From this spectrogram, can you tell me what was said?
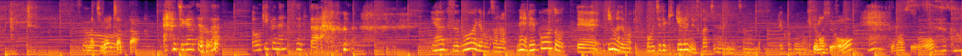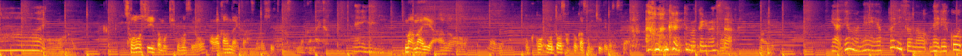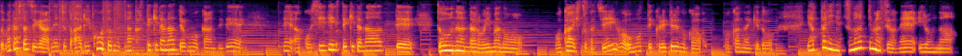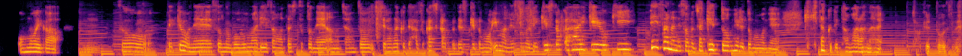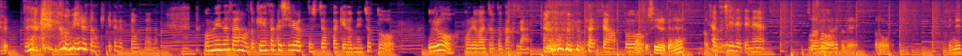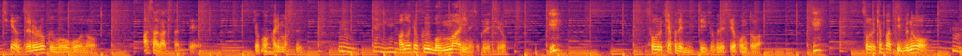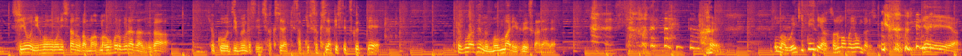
間違えちゃった。間違えちゃった。大きくなっちゃった。いや、すごい。でもそのね、レコードって今でもお家で聴けるんですか？ちなみにそのレコードは。聞けますよ聞けますよすごい。うんそのシートも聞けますよあわかんないかそのシートもわかんないか何何？まあまあいいや、あの、あのおおお父さんとお母さんに聞いてください。あ、分かった、分かりました。はい。いやでもねやっぱりそのねレコード私たちがねちょっとあレコードなんか素敵だなって思う感じで、ね、あこう CD 素敵だなってどうなんだろう今の若い人たちは思ってくれてるのかわかんないけどやっぱりね詰まってますよねいろんな思いが。うん。そうで今日ねそのボブ・マリーさん私ちょっとねあのちゃんと知らなくて恥ずかしかったですけども今ねその歴史とか背景を聞いてさらにそのジャケットを見るともうね聞きたくてたまらない。ジャケットですね。ジャケットを見るとも聞きたくてたまらない。ごめんなさい、ほんと検索しようとしちゃったけどね、ちょっと、売ろう。これはちょっとたくちゃん。たくちゃん、そあと仕入れてね。う。ちゃんと仕入れてね。ちなみにあれですね、あの、NHK の0655の朝が来たって曲わかります、うん。何何？あの曲、ボブ・マーリーの曲ですよ。ソウルキャパティブっていう曲ですよ、本当は。え？ソウルキャパティブのうん。詩を日本語にしたのが、ま、真心ブラザーズが曲を自分たちで作詞だけ、作曲作詞だけして作って、曲は全部ボブ・マーリーですからね、あれ。そうなんだ。はい。今、ウィキペディアそのまま読んだでしょ？いやいやいやいや、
